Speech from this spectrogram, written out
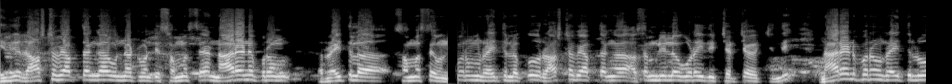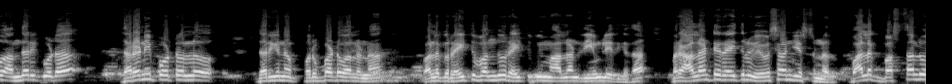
ఇది రాష్ట్ర వ్యాప్తంగా ఉన్నటువంటి సమస్య. నారాయణపురం రైతుల సమస్య ఉంది. నారాయణపురం రైతులకు రాష్ట్ర వ్యాప్తంగా అసెంబ్లీలో కూడా ఇది చర్చ వచ్చింది. నారాయణపురం రైతులు అందరికి కూడా ధరణి పోర్టల్లో జరిగిన పొరపాటు వలన వాళ్ళకు రైతు బంధు రైతు బీమా అలాంటిది ఏం లేదు కదా. మరి అలాంటి రైతులు వ్యవసాయం చేస్తున్నారు. వాళ్ళకి బస్తాలు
